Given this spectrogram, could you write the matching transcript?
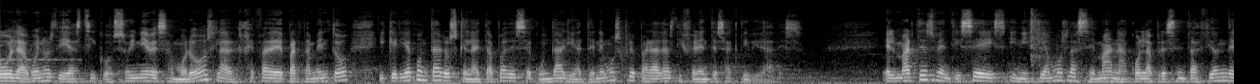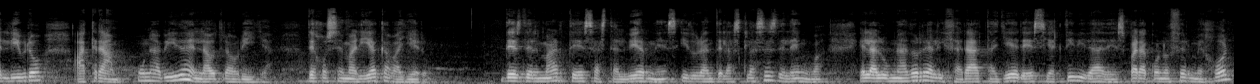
Hola, buenos días chicos. Soy Nieves Amorós, la jefa de departamento, y quería contaros que en la etapa de secundaria tenemos preparadas diferentes actividades. El martes 26 iniciamos la semana con la presentación del libro Akram, Una vida en la otra orilla, de José María Caballero. Desde el martes hasta el viernes y durante las clases de lengua, el alumnado realizará talleres y actividades para conocer mejor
